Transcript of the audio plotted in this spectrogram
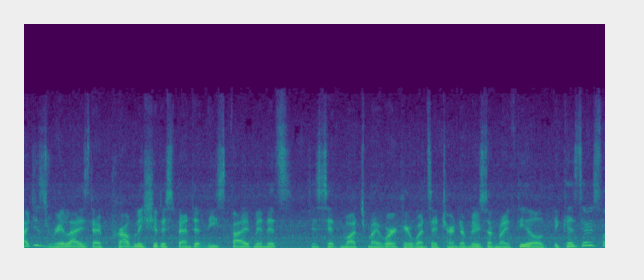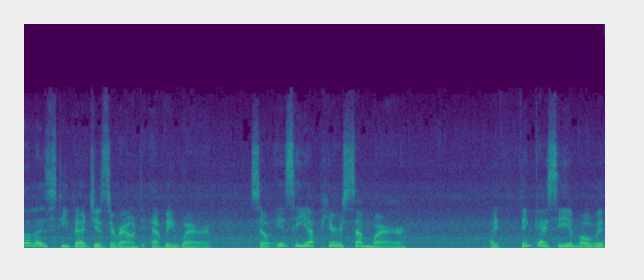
I just realized I probably should have spent at least five minutes to sit and watch my worker once I turned him loose on my field because there's a lot of steep edges around everywhere. So is he up here somewhere? I think I see him over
